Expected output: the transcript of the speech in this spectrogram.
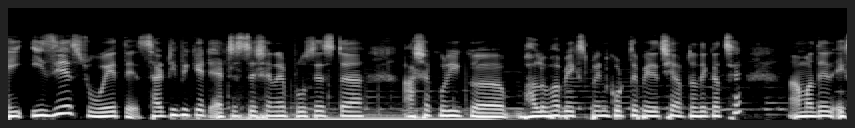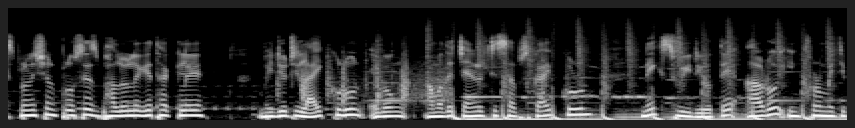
এই ইজিয়েস্ট ওয়েতে সার্টিফিকেট অ্যাটেস্টেশনের প্রসেসটা আশা করি ভালোভাবে এক্সপ্লেন করতে পেরেছি আপনাদের কাছে। আমাদের এক্সপ্লেনেশন প্রসেস ভালো লেগে থাকলে ভিডিওটি লাইক করুন এবং আমাদের চ্যানেলটি সাবস্ক্রাইব করুন। নেক্সট ভিডিওতে আরও ইনফরমেটিভ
